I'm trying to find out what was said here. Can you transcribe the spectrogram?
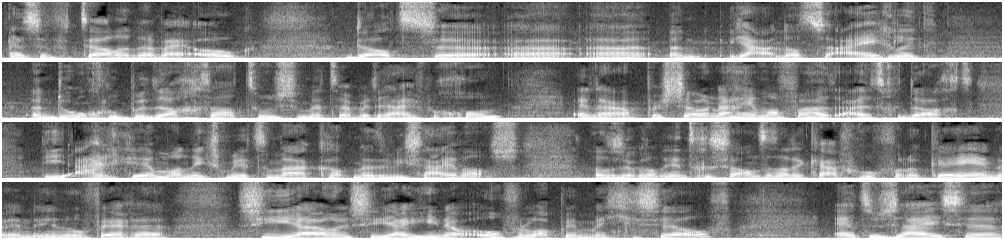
En ze vertelde daarbij ook dat ze, uh, uh, een, ja, dat ze eigenlijk een doelgroep bedacht had toen ze met haar bedrijf begon. En daar een persona helemaal voor had uitgedacht. Die eigenlijk helemaal niks meer te maken had met wie zij was. Dat is ook wel interessant dat ik haar vroeg van oké, en, in hoeverre zie, jou, zie jij hier nou overlap in met jezelf? En toen zei ze.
